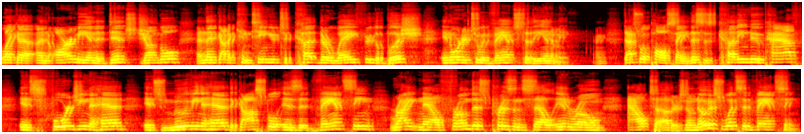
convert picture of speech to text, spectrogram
like a, an army in a dense jungle, and they've got to continue to cut their way through the bush in order to advance to the enemy. Right? That's what Paul's saying. This is cutting new path. It's forging ahead. It's moving ahead. The gospel is advancing right now from this prison cell in Rome out to others. Now, notice what's advancing.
